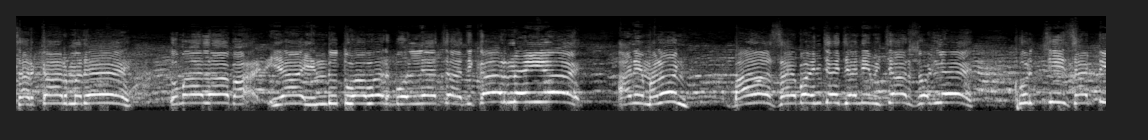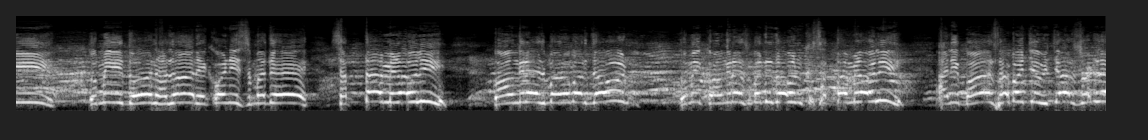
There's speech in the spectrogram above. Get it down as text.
सरकारमध्ये तुम्हाला या हिंदुत्वावर बोलण्याचा अधिकार नाहीये. आणि म्हणून बाळासाहेबांचे ज्यांनी विचार सोडले खुर्चीसाठी तुम्ही दोन हजार एकोणीसमध्ये सत्ता मिळवली. काँग्रेस बरोबर तुम्ही काँग्रेसमध्ये जाऊन सत्ता मिळवली आणि बाळासाहेबांचे विचार सोडले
